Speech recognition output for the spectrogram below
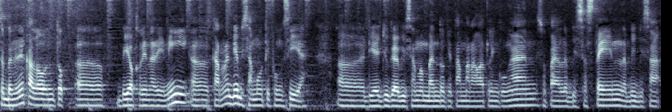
Sebenarnya kalau untuk uh, biocleaner ini uh, karena dia bisa multifungsi ya. Uh, dia juga bisa membantu kita merawat lingkungan supaya lebih sustain, lebih bisa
